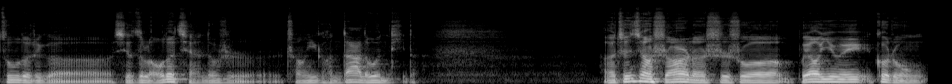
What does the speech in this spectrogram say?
租的这个写字楼的钱，都是成一个很大的问题的。呃，真相十二呢是说，不要因为各种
